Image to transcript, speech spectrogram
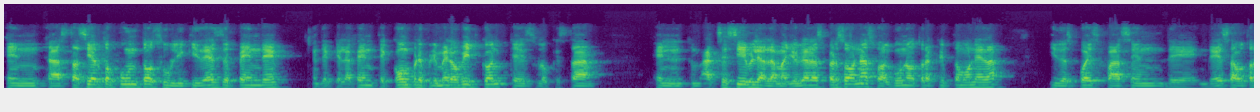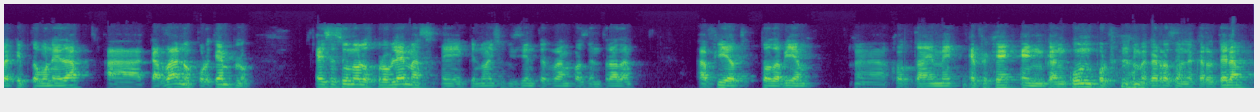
en, hasta cierto punto su liquidez depende de que la gente compre primero Bitcoin, que es lo que está accesible a la mayoría de las personas, o alguna otra criptomoneda, y después pasen de, esa otra criptomoneda a Cardano, por ejemplo. Ese es uno de los problemas, eh, que no hay suficientes rampas de entrada a Fiat todavía. JMFG en Cancún, porque no me agarras en la carretera?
